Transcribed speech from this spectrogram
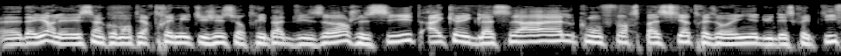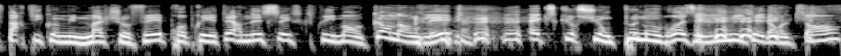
Euh, D'ailleurs, il a laissé un commentaire très mitigé sur TripAdvisor. Je cite Accueil glacial, confort spatial très éloigné du descriptif, partie commune mal chauffée, propriétaire ne s'exprimant qu'en anglais, excursion peu nombreuse et limitée dans le temps.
